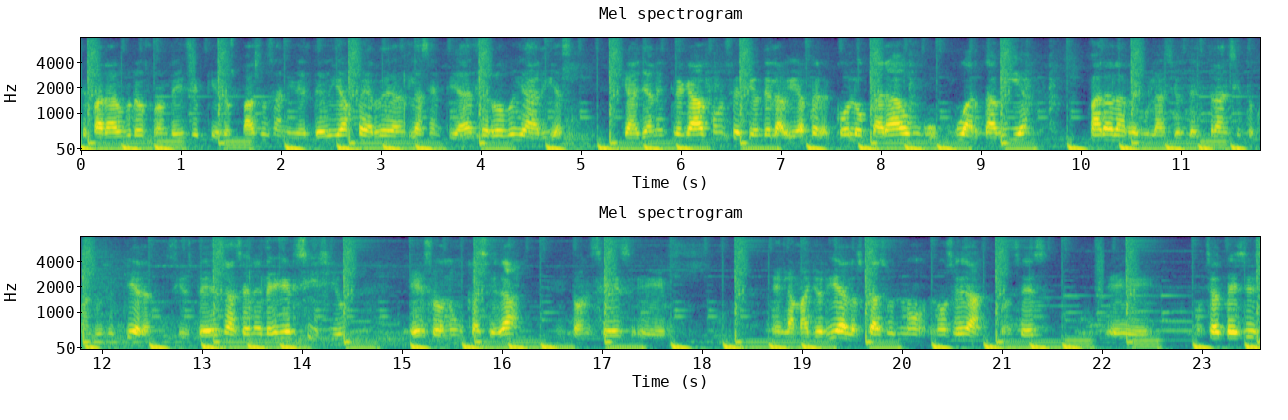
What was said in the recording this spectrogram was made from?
este parágrafo donde dice que los pasos a nivel de vía férrea, las entidades ferroviarias que hayan entregado concesión de la vía férrea colocará un guardavía para la regulación del tránsito cuando se quiera. Si ustedes hacen el ejercicio, eso nunca se da. Entonces, eh, en la mayoría de los casos no, no se da. Entonces, eh, muchas veces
